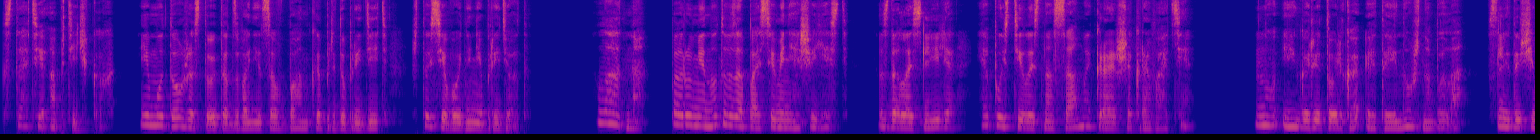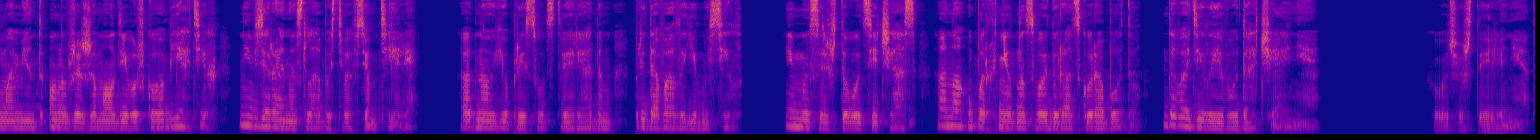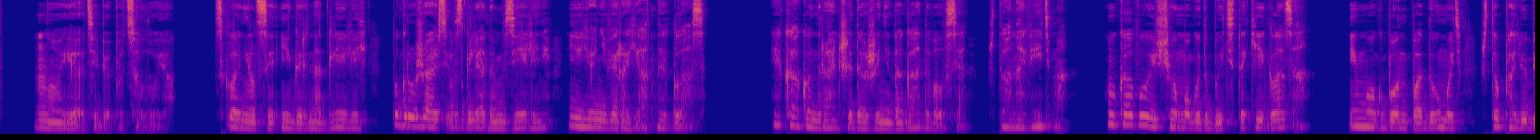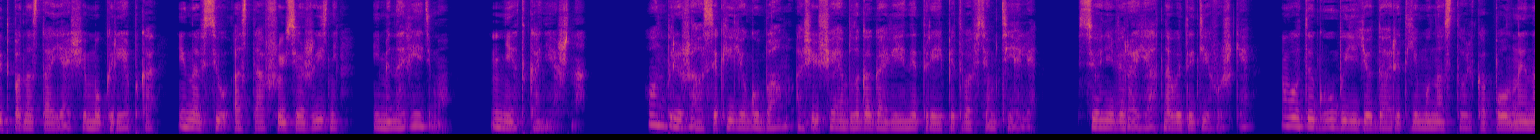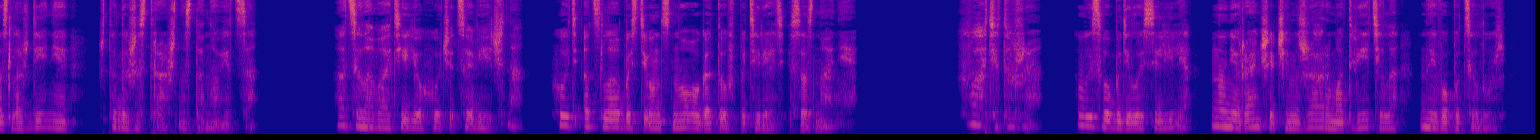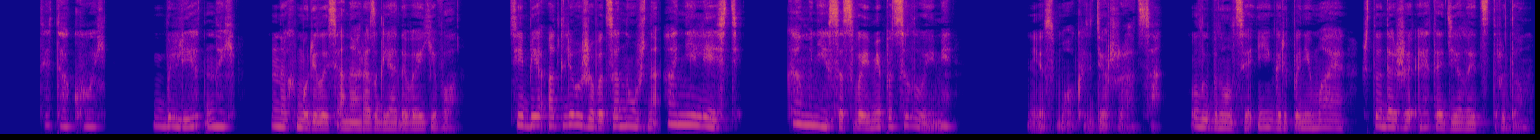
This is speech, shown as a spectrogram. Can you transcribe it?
Кстати, о птичках. Ему тоже стоит отзвониться в банк и предупредить, что сегодня не придет. Ладно, пару минут в запасе у меня еще есть. Сдалась Лиля и опустилась на самый краешек кровати. Ну, Игорю только это и нужно было. В следующий момент он уже сжимал девушку в объятиях, невзирая на слабость во всем теле. Одно ее присутствие рядом придавало ему сил. И мысль, что вот сейчас она упорхнет на свою дурацкую работу, доводила его до отчаяния. «Хочешь ты или нет, но я тебя поцелую», – склонился Игорь над Лилей, погружаясь взглядом в зелень ее невероятных глаз. И как он раньше даже не догадывался, что она ведьма. У кого еще могут быть такие глаза? И мог бы он подумать, что полюбит по-настоящему крепко и на всю оставшуюся жизнь именно ведьму? Нет, конечно. Он прижался к ее губам, ощущая благоговейный трепет во всем теле. Все невероятно в этой девушке. Вот и губы ее дарят ему настолько полное наслаждение, что даже страшно становится. А целовать ее хочется вечно. Хоть от слабости он снова готов потерять сознание. «Хватит уже», – высвободилась Лиля, но не раньше, чем с жаром ответила на его поцелуй. «Ты такой бледный», – нахмурилась она, разглядывая его. «Тебе отлеживаться нужно, а не лезть ко мне со своими поцелуями». Не смог сдержаться, улыбнулся Игорь, понимая, что даже это делает с трудом.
